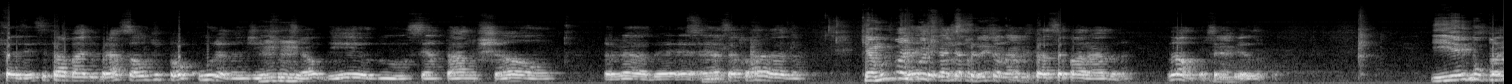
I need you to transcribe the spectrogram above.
fazer esse trabalho braçal de procura, né? De Uhum. sujar o dedo, sentar no chão, tá ligado? É, Sim. é essa a parada. Que é muito mais é chegar gostoso já também, né, que tá separado, né? Não, com certeza. E aí, bom, para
